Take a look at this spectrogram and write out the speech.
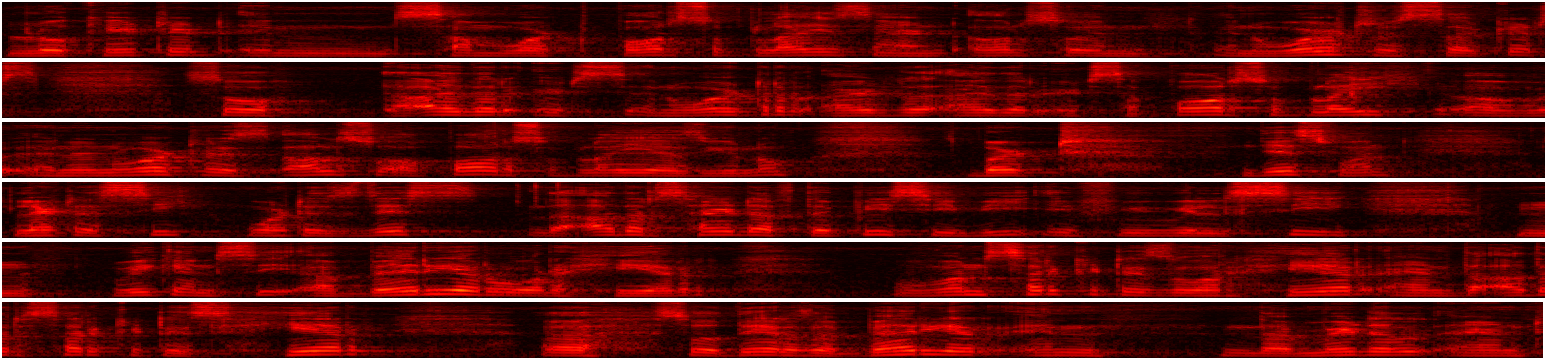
located in somewhat power supplies and also in inverter circuits. So either it's inverter either, either it's a power supply uh, an inverter is also a power supply as you know. But this one let us see what is this. The other side of the pcb if we will see mm, we can see a barrier over here one circuit is over here and the other circuit is here. Uh, so there is a barrier in the middle and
